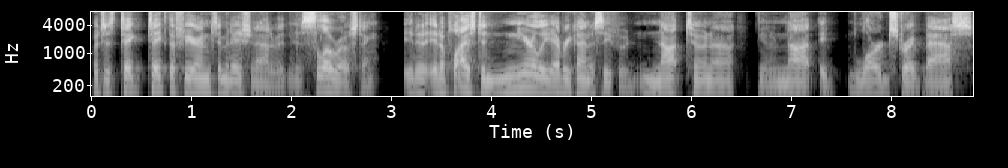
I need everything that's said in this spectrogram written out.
which is take take the fear and intimidation out of it. It's slow roasting. It it applies to nearly every kind of seafood, not tuna, you know, not a large striped bass,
